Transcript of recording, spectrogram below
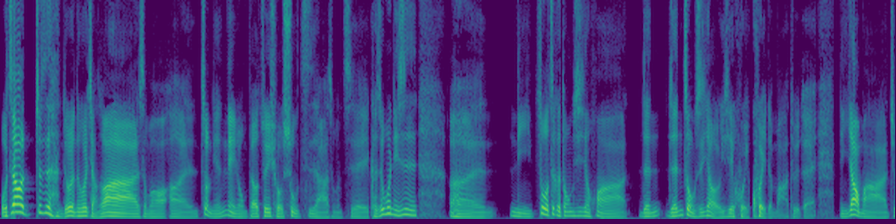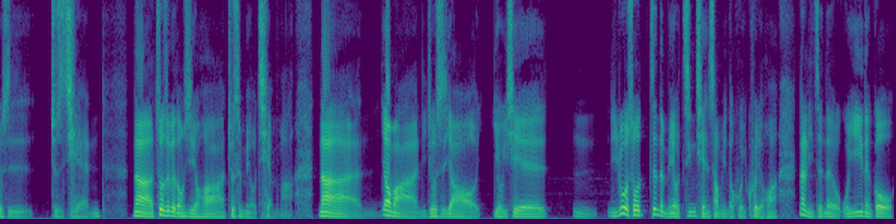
我知道，就是很多人都会讲说啊，什么呃，重点内容不要追求数字啊，什么之类。可是问题是，呃，你做这个东西的话，人人总是要有一些回馈的嘛，对不对？你要么就是就是钱，那做这个东西的话，就是没有钱嘛。那要么你就是要有一些，嗯，你如果说真的没有金钱上面的回馈的话，那你真的唯一能够。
